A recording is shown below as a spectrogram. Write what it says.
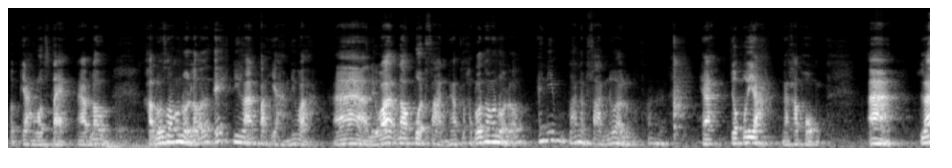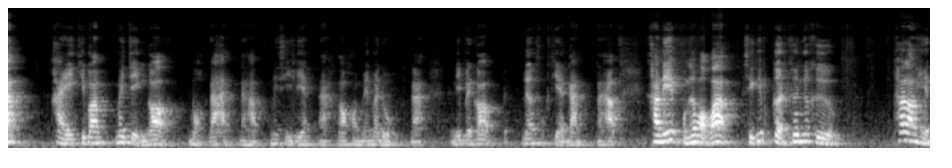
แบบยางรถแตกนะครับเราขับรถท้องถนนเราก็เอ๊ะนี่ร้านปะยางนี่หว่าอ่าหรือว่าเราปวดฟันครับเราขับรถท้องถนนแล้วเอ้ยนี่ร้านดัดฟันด้วยหรือ ฮะยกตัวอย่างนะครับผมอ่าและใครคิดว่าไม่จริงก็บอกได้นะครับ ไม่ซีเรียสนะลองคอมเมนต์มาดูนะอันนี้เป็นก็เรื่องถกเถียงกันนะครับ คราวนี้ผมจะบอกว่าสิ่งที่เกิดขึ้นก็คือ ถ้าเราเห็น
